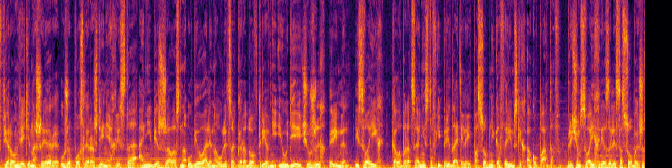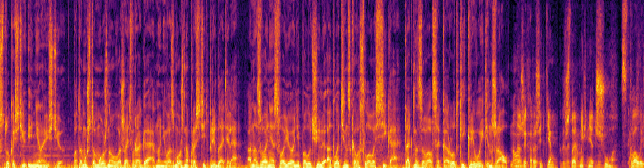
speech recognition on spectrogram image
В первом веке нашей эры, уже после рождения Христа, они безжалостно убивали на улицах городов древней Иудеи чужих, римлян, и своих, коллаборационистов и предателей, пособников римских оккупантов. Причем своих резали с особой жестокостью и ненавистью, потому что можно уважать врага, но невозможно простить предателя. А название свое они получили от латинского слова «сика». Так назывался короткий кривой кинжал. Ножи хороши тем, что от них нет шума. Стволы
